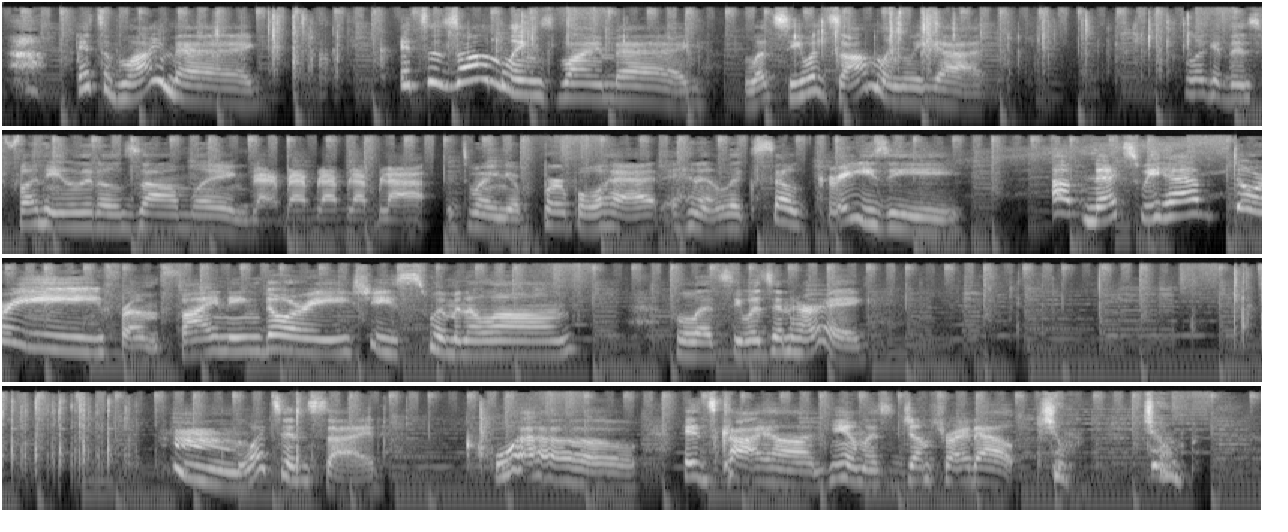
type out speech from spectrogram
It's a blind bag. It's a Zomling's blind bag. Let's see what Zomling we got. Look at this funny little Zomling. Blah, blah, blah, blah, blah. It's wearing a purple hat and it looks so crazy. Up next we have Dory from Finding Dory. She's swimming along. Let's see what's in her egg. Hmm, what's inside? Whoa, it's Kion. He almost jumps right out. Jump, jump.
